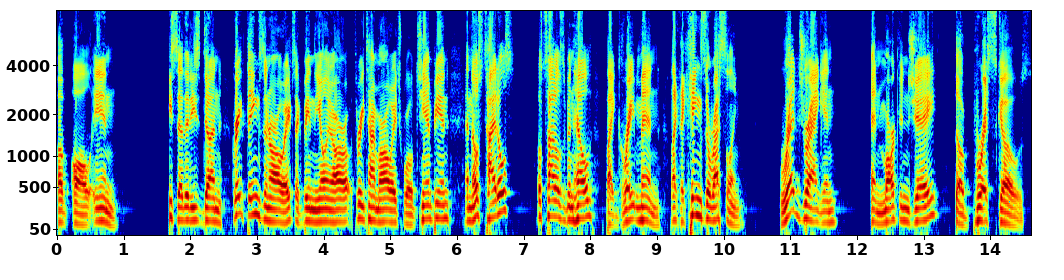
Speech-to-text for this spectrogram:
of All In. He said that he's done great things in ROH, like being the only three time ROH World Champion. And those titles, those titles have been held by great men like the Kings of Wrestling, Red Dragon, and Mark and Jay, the Briscoes.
